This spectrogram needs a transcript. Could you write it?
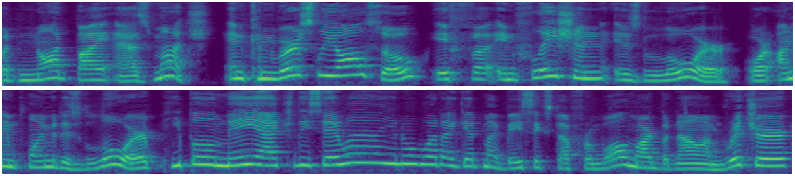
but not by as much. And conversely also, if uh, inflation is lower or unemployment is lower, people may actually say, well, you know what, I get my basic stuff from Walmart, but now I'm richer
